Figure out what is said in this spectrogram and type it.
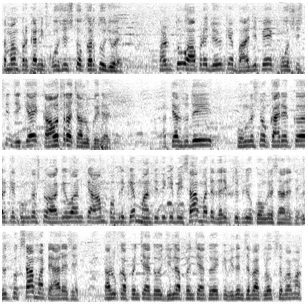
તમામ પ્રકારની કોશિશ તો કરતું જ હોય. પરંતુ આપણે જોયું કે ભાજપે કોશિશની જગ્યાએ કાવતરા ચાલુ કર્યા છે. અત્યાર સુધી કોંગ્રેસનો કાર્યકર કે કોંગ્રેસનો આગેવાન કે આમ પબ્લિક એમ માનતી હતી કે ભાઈ શા માટે દરેક ચૂંટણીઓ કોંગ્રેસ હારે છે? વિરોધ પક્ષ શા માટે હારે છે? તાલુકા પંચાયત હોય, જિલ્લા પંચાયત હોય કે વિધાનસભા લોકસભામાં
